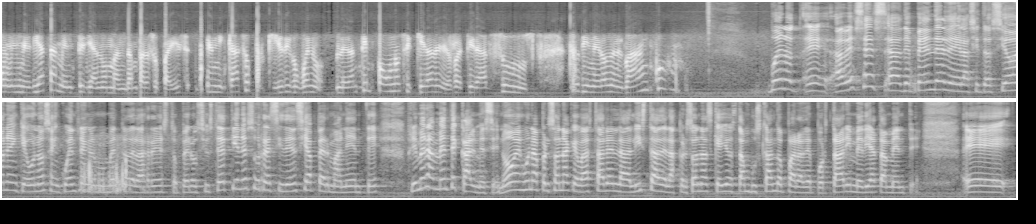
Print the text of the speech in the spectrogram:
o inmediatamente ya lo mandan para su país. En mi caso, porque yo digo, bueno, le dan tiempo a uno siquiera de retirar sus su dinero del banco. Bueno, eh, a veces ah, depende de la situación en que uno se encuentra en el momento del arresto, pero si usted tiene su residencia permanente, primeramente cálmese, ¿no? Es una persona que va a estar en la lista de las personas que ellos están buscando para deportar inmediatamente. Eh,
